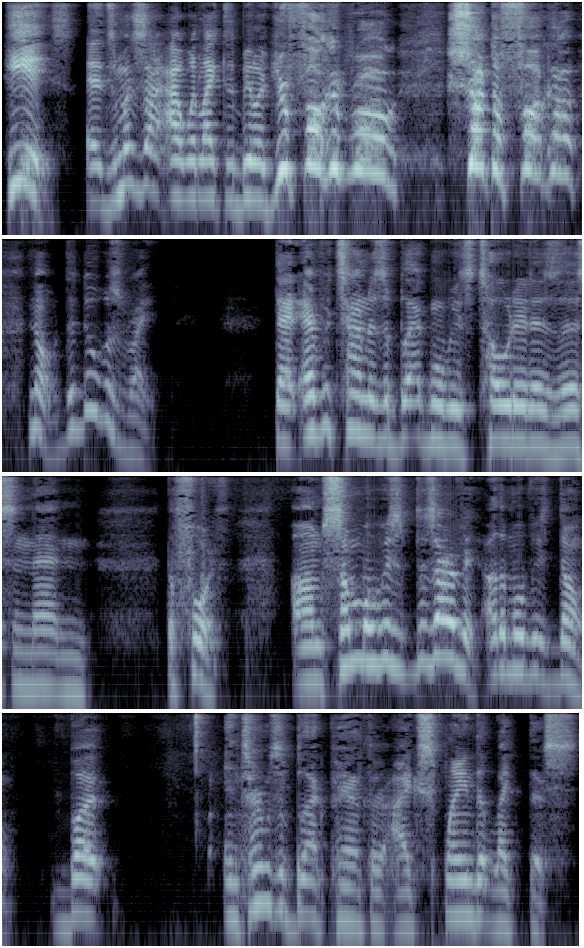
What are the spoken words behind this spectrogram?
He is. As much as I, I, would like to be like, you're fucking wrong. Shut the fuck up. No, the dude was right. That every time there's a black movie, it's toted as this and that and the fourth. Um, some movies deserve it, other movies don't. But in terms of Black Panther, I explained it like this.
